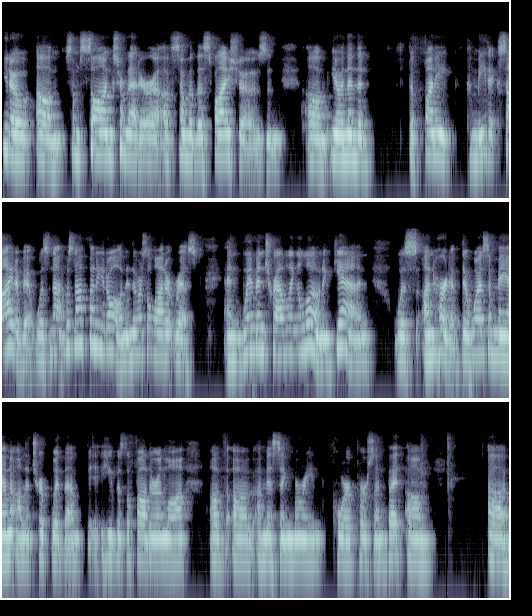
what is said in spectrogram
you know, um, some songs from that era of some of the spy shows, and um, you know, and then the the funny comedic side of it was not was not funny at all. I mean, there was a lot at risk, and women traveling alone again was unheard of. There was a man on the trip with them. He was the father-in-law of uh, a missing Marine Corps person, but um, uh,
